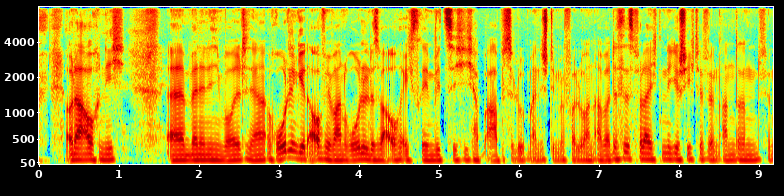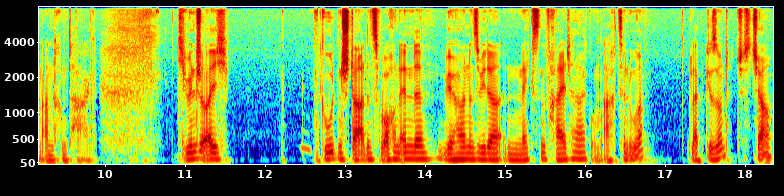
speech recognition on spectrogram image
Oder auch nicht, äh, wenn ihr nicht wollt. Ja. Rodeln geht auch. Wir waren rodeln, das war auch extrem witzig. Ich habe absolut meine Stimme verloren. Aber das ist vielleicht eine Geschichte für einen anderen, für einen anderen Tag. Ich wünsche euch guten Start ins Wochenende. Wir hören uns wieder nächsten Freitag um 18 Uhr. Bleibt gesund. Tschüss, ciao.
